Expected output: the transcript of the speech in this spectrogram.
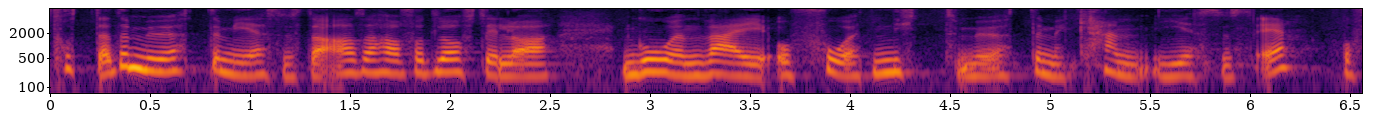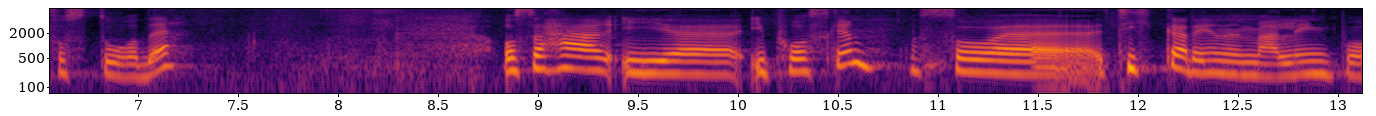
fått dette møtet med Jesus. da, altså Har fått lov til å gå en vei og få et nytt møte med hvem Jesus er, og forstå det. Og så her i, eh, i påsken så eh, tikka det inn en melding på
